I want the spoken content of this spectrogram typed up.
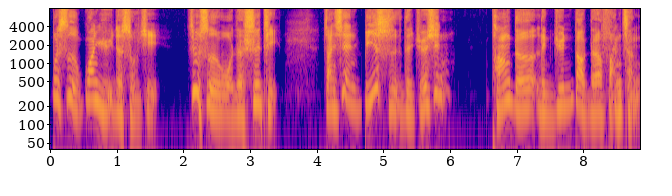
不是关羽的首级，就是我的尸体。”展现必死的决心。庞德领军到达樊城，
